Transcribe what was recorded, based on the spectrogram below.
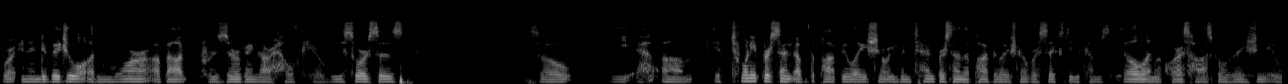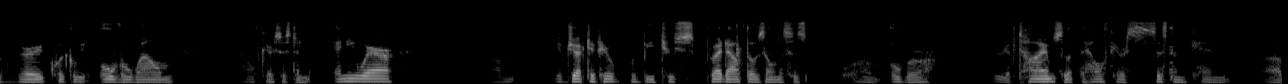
for an individual and more about preserving our healthcare resources. So the, um, if 20% of the population or even 10% of the population over 60 becomes ill and requires hospitalization, it would very quickly overwhelm the healthcare system anywhere. Um, the objective here would be to spread out those illnesses um, over period of time so that the healthcare system can uh,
